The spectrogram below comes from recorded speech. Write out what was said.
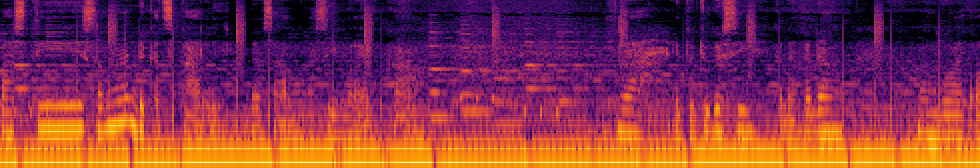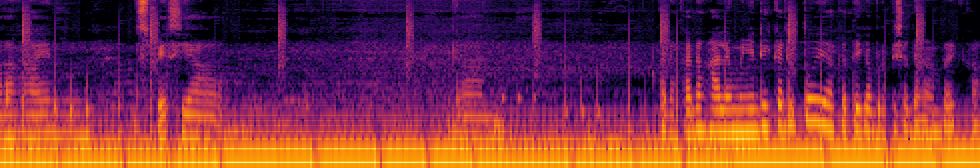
pasti sangat dekat sekali dan sangat mengasihi mereka. Ya itu juga sih kadang-kadang membuat orang lain spesial. Dan kadang-kadang hal yang menyedihkan itu ya ketika berpisah dengan mereka.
